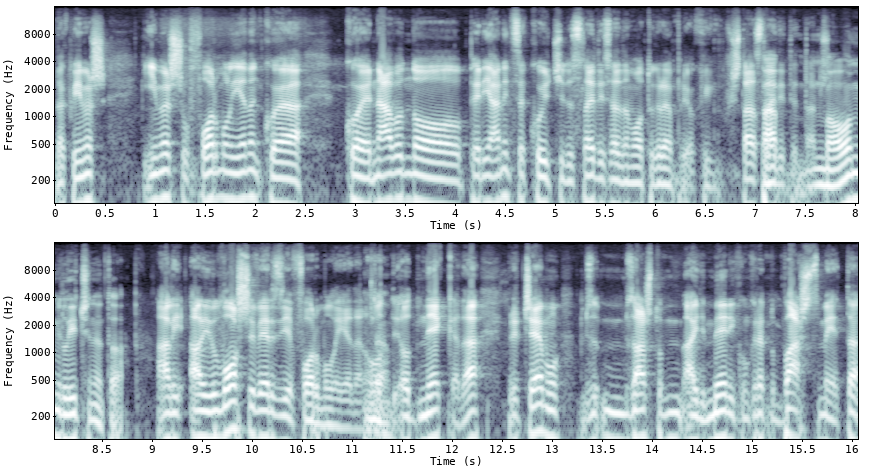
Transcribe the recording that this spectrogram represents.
Dakle, imaš, imaš u Formuli 1 koja koja je navodno perjanica koju će da sledi sada Moto Grand Prix. Okay, šta sledite pa, tačno? Ovo mi liči na to. Ali, ali loše verzije Formule 1 da. od, od nekada, pri čemu, zašto, ajde, meni konkretno baš smeta,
